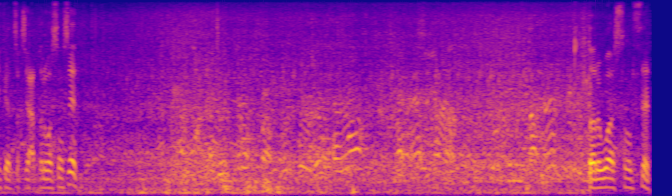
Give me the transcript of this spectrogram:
اللي كانت تقطيع 307 307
